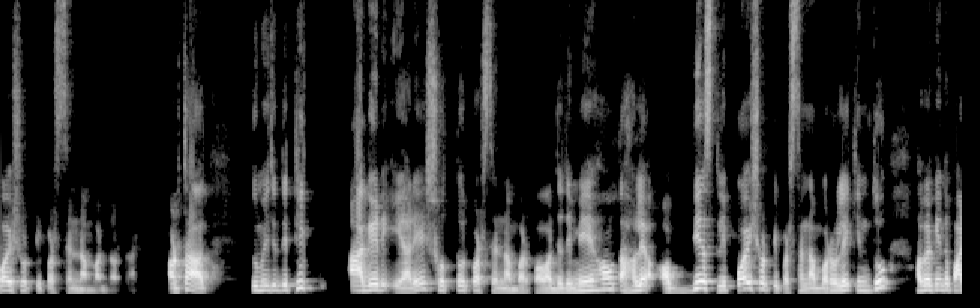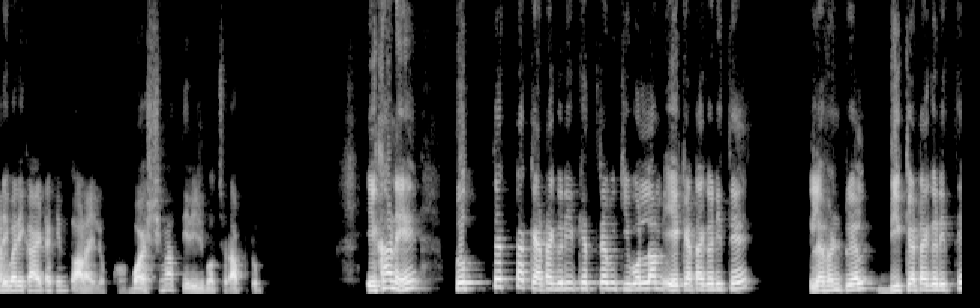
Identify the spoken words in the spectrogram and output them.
পঁয়ষট্টি পার্সেন্ট নাম্বার দরকার। অর্থাৎ তুমি যদি ঠিক আগের ইয়ারে সত্তর পার্সেন্ট নাম্বার পাওয়ার যদি মেয়ে হও, তাহলে অবভিয়াসলি পঁয়ষট্টি পার্সেন্ট নাম্বার হলে কিন্তু হবে কিন্তু পারিবারিক আয়টা কিন্তু আড়াই লক্ষ, বয়স সীমা তিরিশ বছর আপ টু এখানে প্রত্যেকটা ক্যাটাগরির ক্ষেত্রে আমি কি বললাম? এ ক্যাটাগরিতে ইলেভেন টুয়েলভ বি ক্যাটাগরিতে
